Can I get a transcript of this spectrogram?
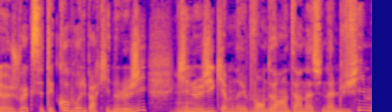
euh, je vois que c'était coproduit par Kinology. Kinology, qui est à mon avis le vendeur international du film.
